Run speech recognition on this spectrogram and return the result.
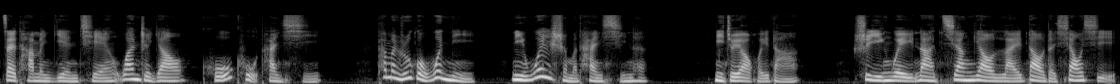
在他们眼前弯着腰苦苦叹息。他们如果问你，你为什么叹息呢？你就要回答。是因为那将要来到的消息，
